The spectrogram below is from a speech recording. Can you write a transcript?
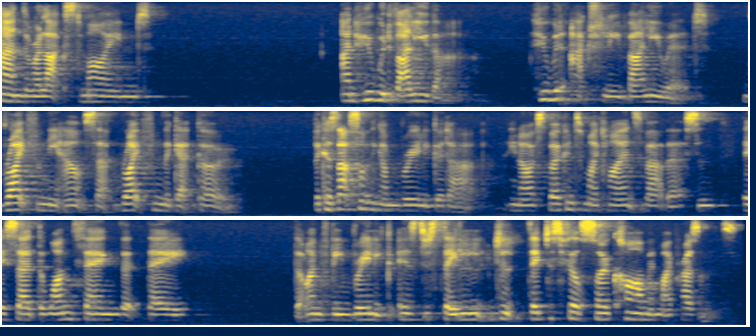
and the relaxed mind. And who would value that? Who would actually value it right from the outset, right from the get go? Because that's something I'm really good at. You know, I've spoken to my clients about this, and they said the one thing that they that I've been really is just they they just feel so calm in my presence,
